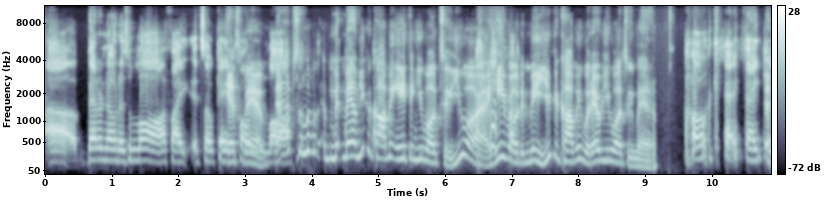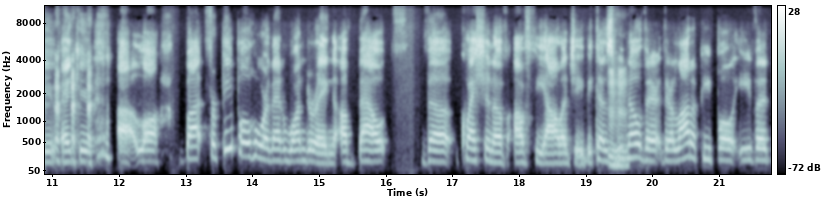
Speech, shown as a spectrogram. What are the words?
uh, better known as law. If I, it's okay yes, to call ma'am. you law. Absolutely, M- ma'am. You can call me anything you want to. You are a hero to me. You can call me whatever you want to, ma'am. Okay. Thank you. Thank you, uh, law. But for people who are then wondering about the question of of theology because mm-hmm. we know there there are a lot of people even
